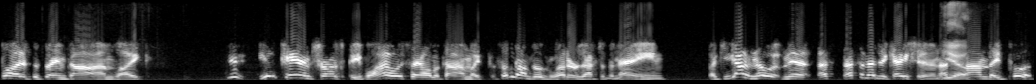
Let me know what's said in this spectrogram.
but at the same time, like you you can trust people. I always say all the time, like sometimes those letters after the name, like you got to know it meant that's that's an education, and that's Yeah. time they put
